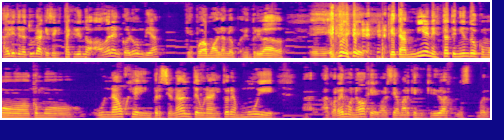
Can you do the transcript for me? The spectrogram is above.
Hay literatura que se está escribiendo ahora en Colombia, que después vamos a hablarlo en privado, eh, que también está teniendo como, como un auge impresionante, unas historias muy, a- acordemos, ¿no? Que García Márquez escribió, bueno,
